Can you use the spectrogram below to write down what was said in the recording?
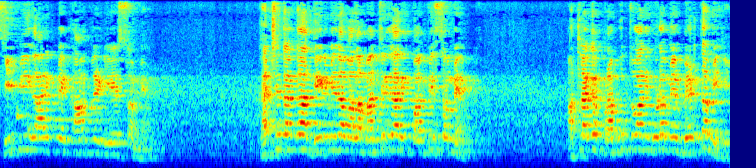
సిపి గారికి మేము కంప్లైంట్ చేస్తాం మేము. ఖచ్చితంగా దీని మీద వాళ్ళ మంత్రి గారికి పంపిస్తాం మేము. అట్లాగే ప్రభుత్వానికి కూడా మేము పెడతాం ఇది.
